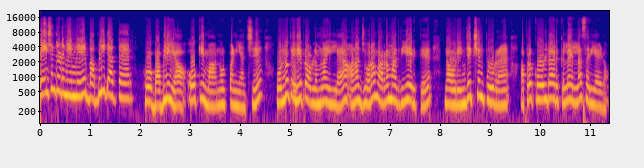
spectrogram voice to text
பேஷண்டோட நேம் பப்ளி டாக்டர். ஓ பப்ளியா? ஓகேம்மா நோட் பண்ணியாச்சு. ஒன்றும் பெரிய ப்ராப்ளம்லாம் இல்லை. ஆனால் ஜுரம் வர்ற மாதிரியே இருக்குது நான் ஒரு இன்ஜெக்ஷன் போடுறேன். அப்புறம் கோல்டாக இருக்குல்ல எல்லாம் சரியாயிடும்.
